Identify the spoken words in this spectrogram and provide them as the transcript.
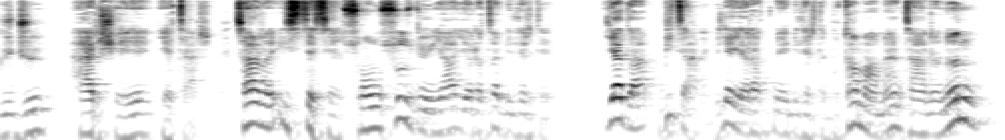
Gücü her şeye yeter. Tanrı istese sonsuz dünya yaratabilirdi. Ya da bir tane bile yaratmayabilirdi. Bu tamamen Tanrı'nın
